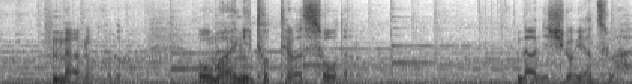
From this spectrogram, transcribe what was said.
なるほど。お前にとってはそうだろう。何しろ奴は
